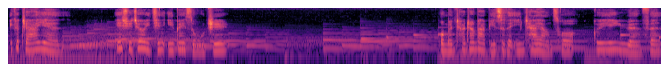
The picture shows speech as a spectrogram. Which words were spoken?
一个眨眼，也许就已经一辈子无知。我们常常把彼此的阴差阳错归因于缘分，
